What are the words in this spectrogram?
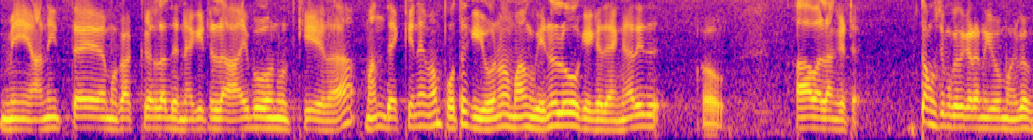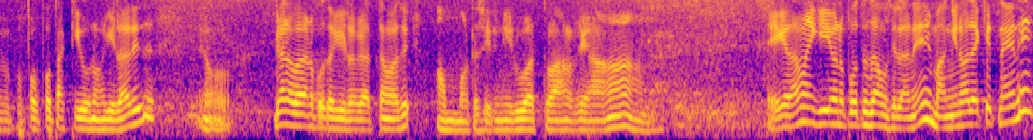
මේ අනිත් අය මොකක් කරලාද නැගිටලා ආයිබෝනුත් කියලා මං දැක්කේ නෑ මං පොත කියවනවා මං වෙන ලෝකයක දැන් හරිද? ඔව්. ආව ළඟට. තමුසි මොකද කරන්න කිව්වම මම පොතක් කියවනවා කියලා හරිද? ඔව්. ගණ බලන පොත කියලා ගත්තම පස්සේ අම්මට සිරි නිරුවත් වානරයා. ඒක තමයි කියවන පොත තමුසිලානේ මං එනවා දැක්කෙත් නෑනේ.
